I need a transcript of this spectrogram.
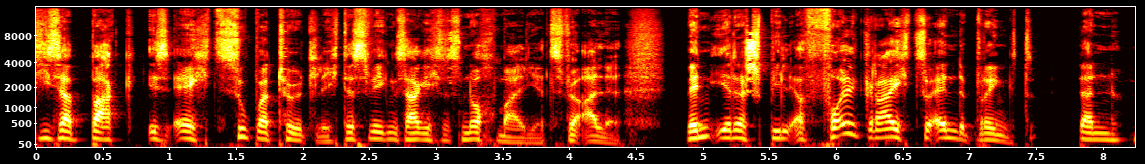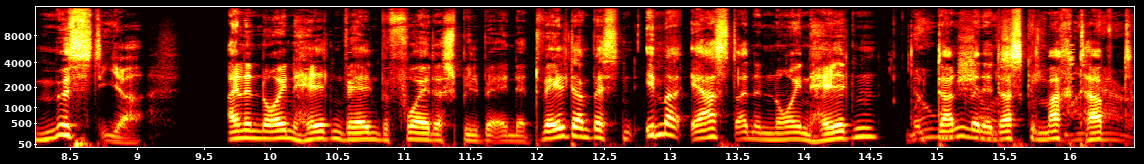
dieser Bug ist echt super tödlich. Deswegen sage ich das nochmal jetzt für alle. Wenn ihr das Spiel erfolgreich zu Ende bringt, dann müsst ihr einen neuen Helden wählen, bevor ihr das Spiel beendet. Wählt am besten immer erst einen neuen Helden und dann, wenn ihr das gemacht habt,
